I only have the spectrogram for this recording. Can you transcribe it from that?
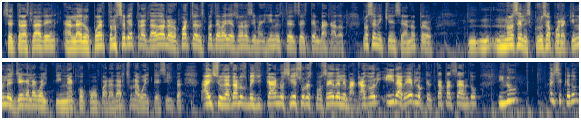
se trasladen al aeropuerto. No se había trasladado al aeropuerto después de varias horas, imaginen ustedes este embajador. No sé ni quién sea, ¿no? Pero no se les cruza por aquí, no les llega el agua al tinaco como para darse una vueltecita. Hay ciudadanos mexicanos y es su responsabilidad del embajador ir a ver lo que está pasando y no, ahí se quedó.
